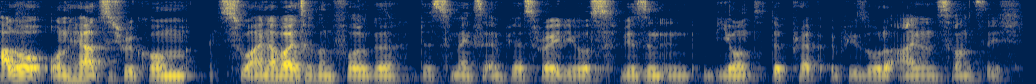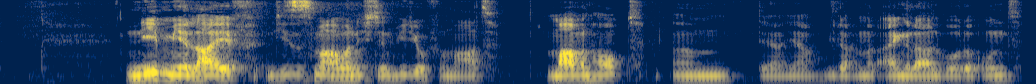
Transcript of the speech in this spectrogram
Hallo und herzlich willkommen zu einer weiteren Folge des Max MPS Radios. Wir sind in Beyond the Prep Episode 21. Neben mir live, dieses Mal aber nicht in Videoformat, Marvin Haupt, ähm, der ja wieder einmal eingeladen wurde, und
